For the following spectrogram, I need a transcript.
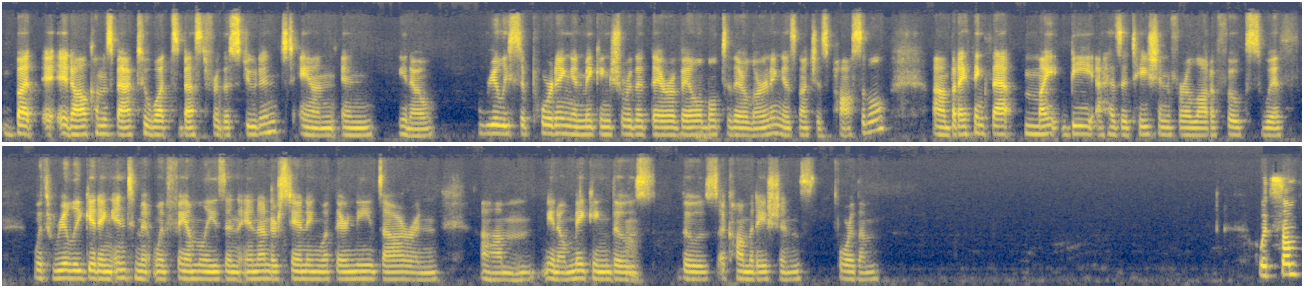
but it, it all comes back to what's best for the student and and you know really supporting and making sure that they're available to their learning as much as possible um, but I think that might be a hesitation for a lot of folks with with really getting intimate with families and, and understanding what their needs are and um, you know making hmm. those those accommodations for them. With some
